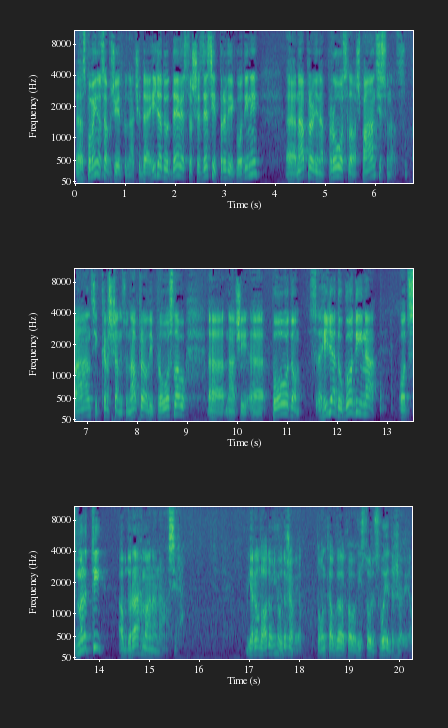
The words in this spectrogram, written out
E, spomenuo sam na početku, znači, da je 1961. godine e, napravljena proslava, španci su, španci, kršćani su napravili proslavu, e, znači, e, povodom hiljadu godina od smrti Abdurrahmana Nasira. Jer on vladao u njihovoj državi, jel? To on kao gleda kao historiju svoje države, jel?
